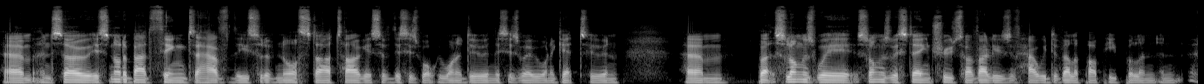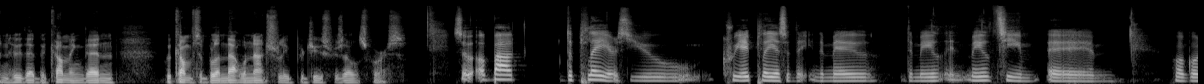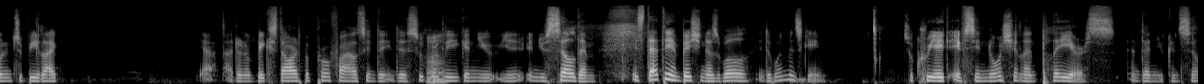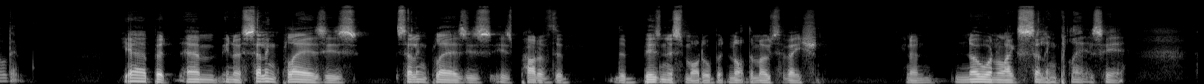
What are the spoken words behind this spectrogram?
Um, and so it's not a bad thing to have these sort of north star targets of this is what we want to do and this is where we want to get to. And um, but as long as we're as long as we're staying true to our values of how we develop our people and, and, and who they're becoming, then we're comfortable, and that will naturally produce results for us. So about the players, you create players in the in the male the male male team um, who are going to be like yeah I don't know big stars but profiles in the in the Super mm. League and you, you and you sell them. Is that the ambition as well in the women's game? To create FC Nordsjælland players and then you can sell them. Yeah, but um, you know, selling players is selling players is is part of the the business model, but not the motivation. You know, no one likes selling players here.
